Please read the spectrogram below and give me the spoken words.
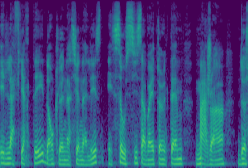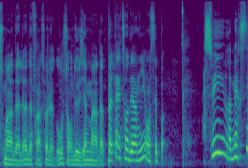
et de la fierté, donc le nationalisme. Et ça aussi, ça va être un thème majeur de ce mandat-là de François Legault, son deuxième mandat. Peut-être son dernier, on ne sait pas. À suivre. Merci,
